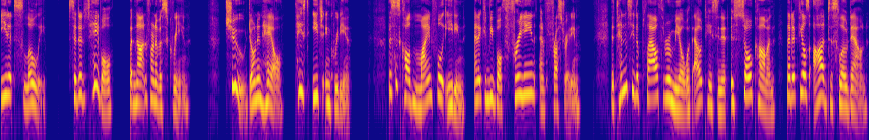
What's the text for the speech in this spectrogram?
Eat it slowly. Sit at a table, but not in front of a screen. Chew, don't inhale. Taste each ingredient. This is called mindful eating, and it can be both freeing and frustrating. The tendency to plow through a meal without tasting it is so common that it feels odd to slow down.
